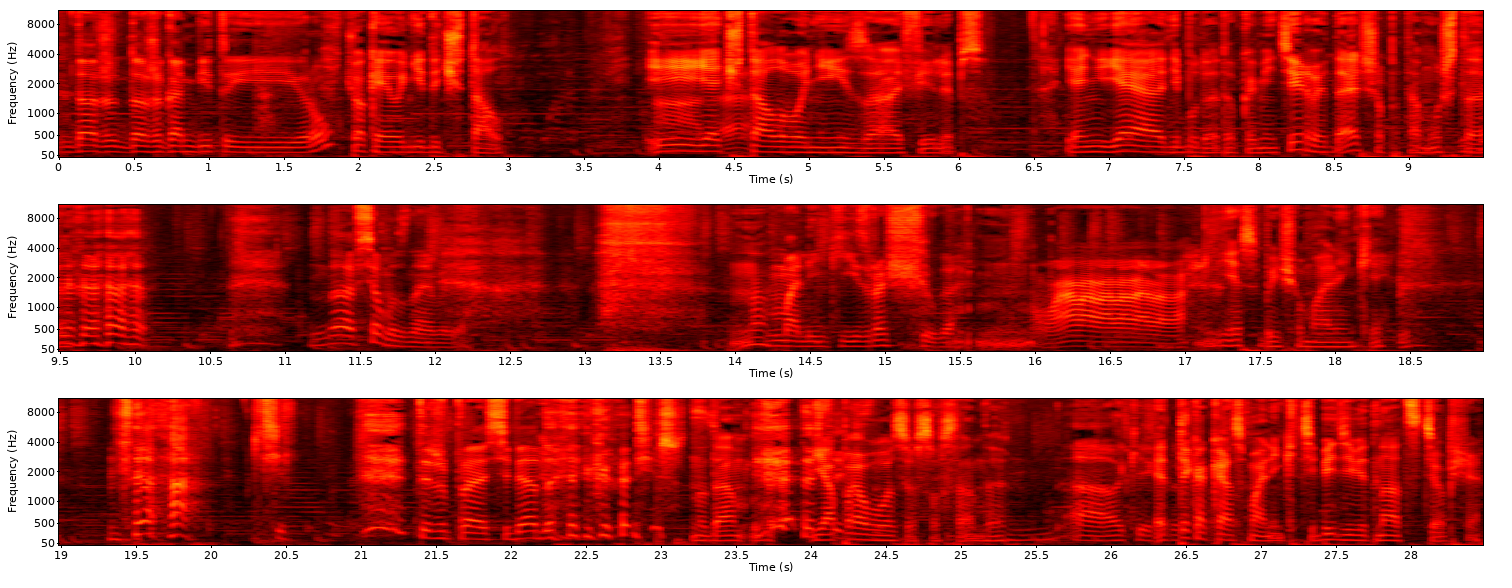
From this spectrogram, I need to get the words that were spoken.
Даже, даже Гамбит и Роу? чувак, я его не дочитал. И А, я да. читал его не из-за Филлипс. Я не, я не буду это комментировать дальше, потому что, Да, все мы знаем ее. ну, Маленький извращуга. если бы еще маленький. Ты же про себя, да, говоришь? Ну да, я про возраст, собственно, да. А, окей. Это ты как раз маленький, тебе 19 вообще.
